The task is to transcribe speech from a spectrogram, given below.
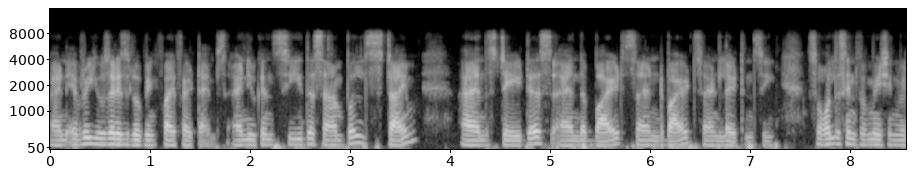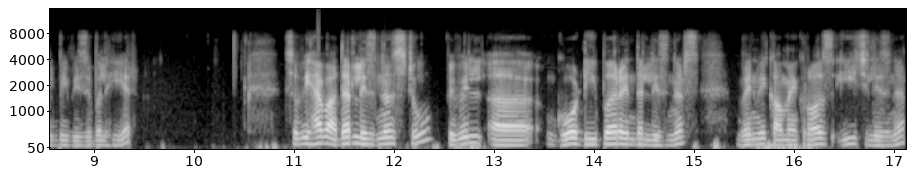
and every user is looping five five times. And you can see the samples time and status and the bytes and bytes and latency. So all this information will be visible here. So we have other listeners too. We will uh, go deeper in the listeners when we come across each listener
